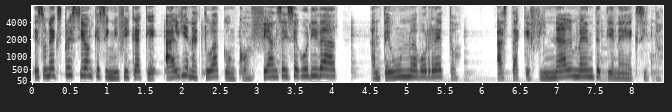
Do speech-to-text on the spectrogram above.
Es una expresión que significa que alguien actúa con confianza y seguridad ante un nuevo reto, hasta que finalmente tiene éxito.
